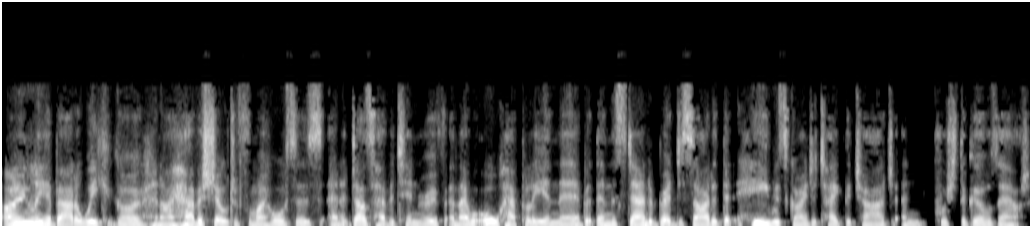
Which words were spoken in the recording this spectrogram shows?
only about a week ago, and I have a shelter for my horses, and it does have a tin roof, and they were all happily in there. But then the standard bred decided that he was going to take the charge and push the girls out.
